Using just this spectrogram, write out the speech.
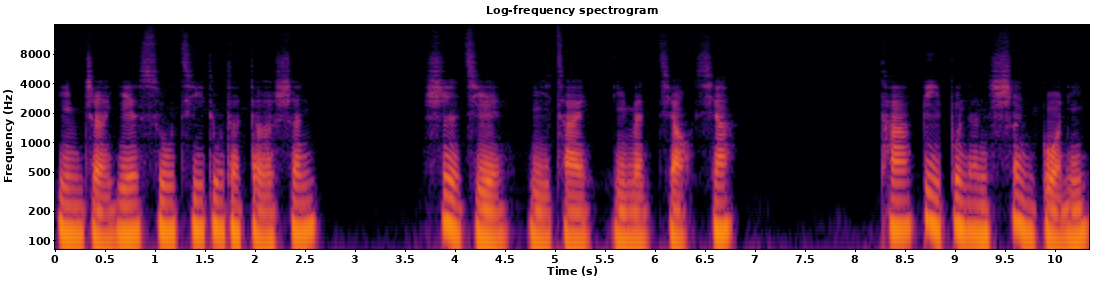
因着耶稣基督的得身，世界已在你们脚下，他必不能胜过你，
